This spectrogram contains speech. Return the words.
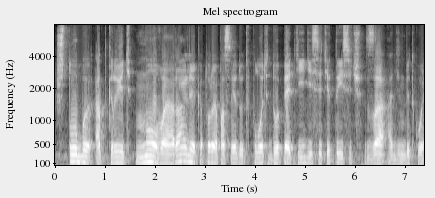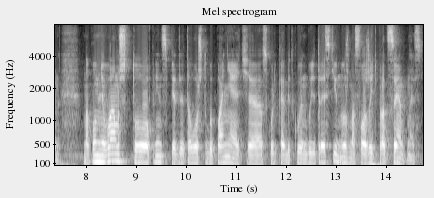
чтобы открыть новое ралли, которое последует вплоть до 50 тысяч за один биткоин. Напомню вам, что в принципе для того, чтобы понять, э, сколько биткоин будет расти, нужно сложить процентность.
